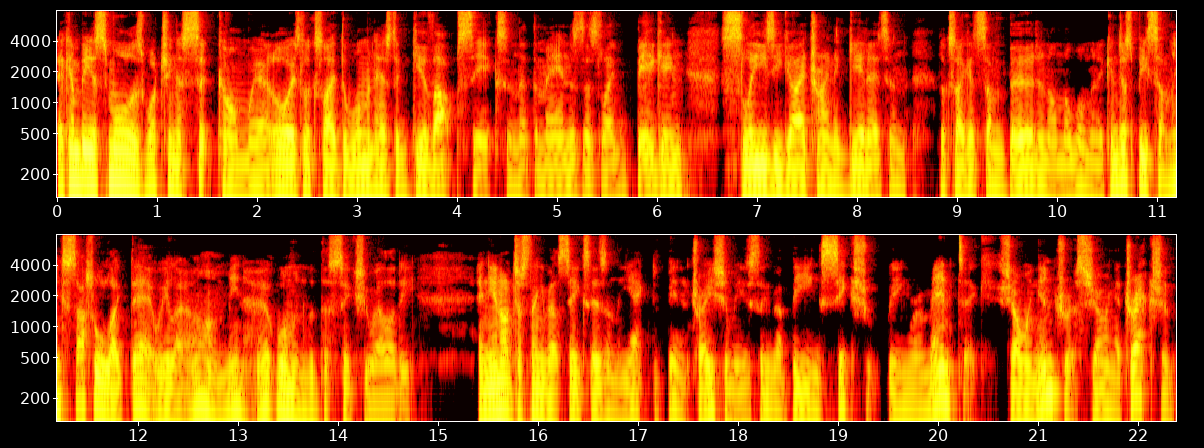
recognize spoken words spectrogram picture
It can be as small as watching a sitcom where it always looks like the woman has to give up sex and that the man is this like begging, sleazy guy trying to get it and looks like it's some burden on the woman. It can just be something subtle like that where you're like, oh, men hurt women with the sexuality. And you're not just thinking about sex as in the act of penetration, but you're just thinking about being sexual, being romantic, showing interest, showing attraction.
